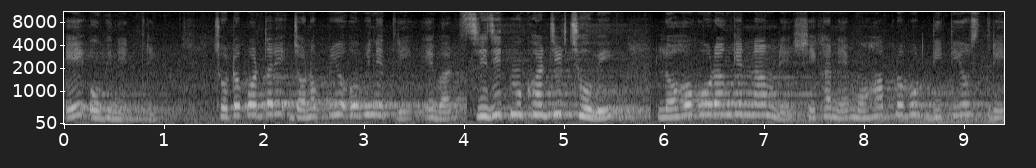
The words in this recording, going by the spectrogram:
এই অভিনেত্রী। ছোট পর্দার জনপ্রিয় অভিনেত্রী এবার সৃজিত মুখার্জির ছবি লহ গৌরাঙ্গের নামরে সেখানে মহাপ্রভুর দ্বিতীয় স্ত্রী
